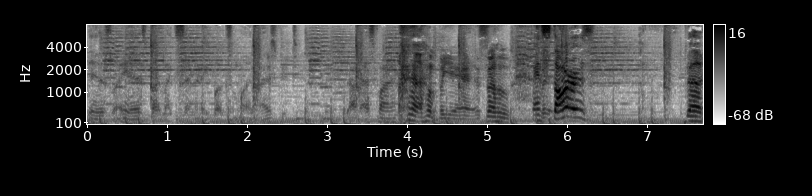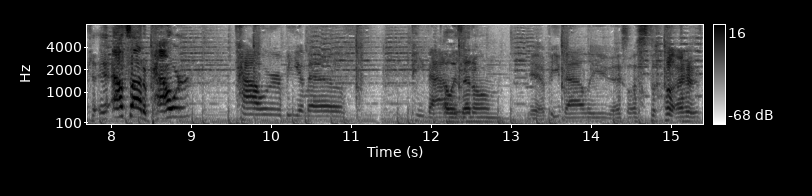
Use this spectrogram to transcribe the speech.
though. Yeah, it's like, yeah, it's probably like seven, eight bucks a month. That's fifteen. No, that's fine. but yeah, so and but Starz, okay, outside of Power, Power, BMF, P Valley. Oh, is that on? Yeah, P Valley. That's on Starz.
